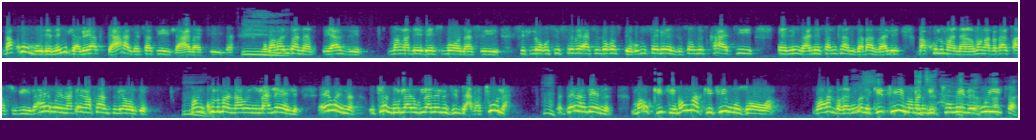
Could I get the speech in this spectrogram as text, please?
bakhumbule nemidlalo yakudala esasiyidlala thina Mm. ngoba abantwana siyazi mangabe besibona si siloko siserious siloko sibheka umsebenzi sonke isikhathi and ingane sometimes abazali bakhuluma nayo mangabe bacasukile hayi wena beka phansi leyo nto mangikhuluma nawe ngilalele. Hey wena uthanda ukulala ukulalela izindaba thula bheka lena mawugijima ungagijimi uzowa. Mawuhamba kancane gijima manje ngikuthumile buyisa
